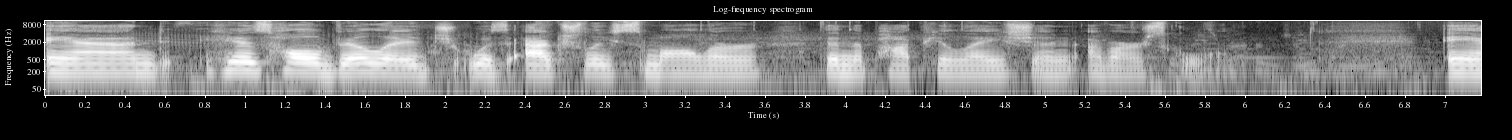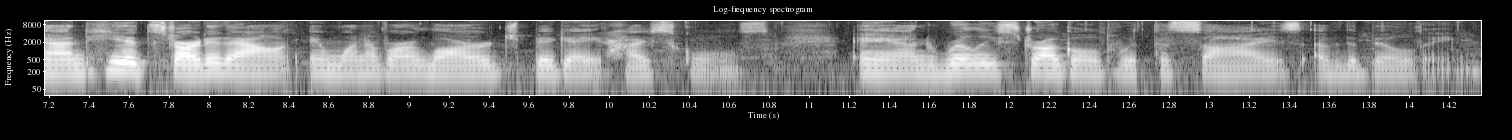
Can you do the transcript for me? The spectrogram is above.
and his whole village was actually smaller than the population of our school. And he had started out in one of our large Big 8 high schools and really struggled with the size of the building.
